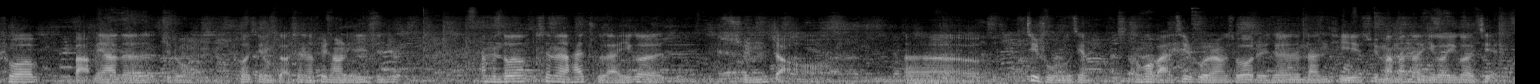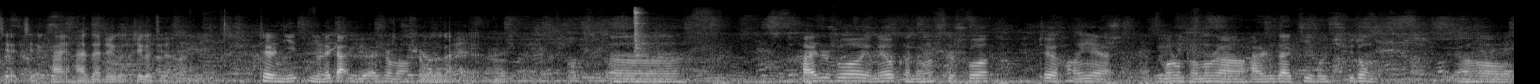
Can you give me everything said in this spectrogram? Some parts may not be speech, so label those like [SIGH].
说把 VR 的这种特性表现得非常淋漓尽致。他们都现在还处在一个寻找呃技术路径，能够把技术上所有这些难题去慢慢的一个一个解解解开，还在这个这个阶段，这是你你的感觉是吗？是我的感觉。嗯。嗯，还是说有没有可能是说这个行业某种程度上还是在技术驱动，然后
